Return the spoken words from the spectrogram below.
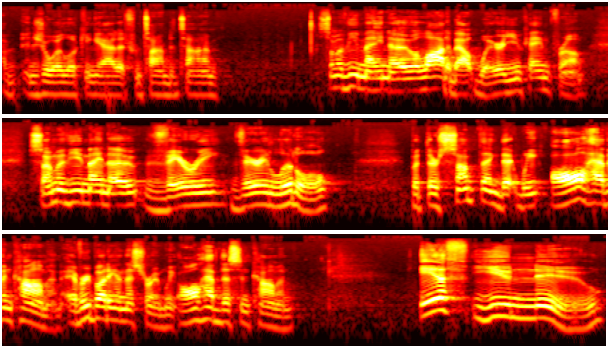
I, enjoy looking at it from time to time. Some of you may know a lot about where you came from. Some of you may know very, very little, but there's something that we all have in common. Everybody in this room, we all have this in common. If you knew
